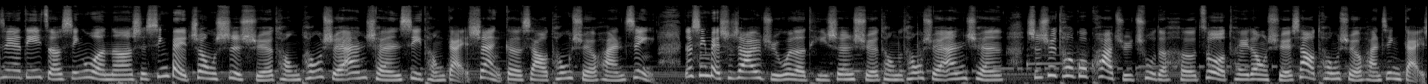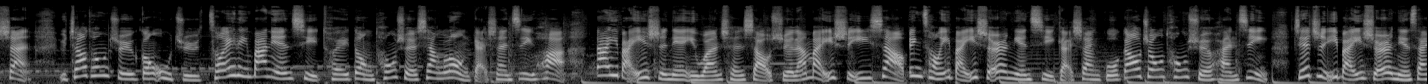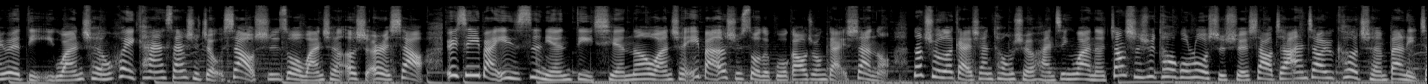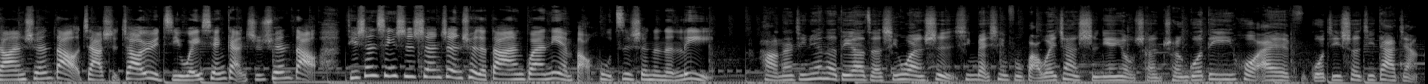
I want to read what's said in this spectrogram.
今天第一则新闻呢，是新北重视学童通学安全，系统改善各校通学环境。那新北市教育局为了提升学童的通学安全，持续透过跨局处的合作，推动学校通学环境改善。与交通局、公务局从一零八年起推动通学巷弄改善计划，大一百一十年已完成小学两百一十一校，并从一百一十二年起改善国高中通学环境。截止一百一十二年三月底，已完成会刊三十九校，师座完成二十二校，预计一百一十四年底前呢，完成一百二十所的国高中改善哦。那除了改善通学环境外呢，将持续透过落实学校教安教育课程，办理教安宣导、驾驶教育及危险感知宣导，提升新师生正确的道安观念，保护自身的能力。好，那今天的第二则新闻是新北幸福保卫战十年有成，全国第一获 IF 国际设计大奖。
